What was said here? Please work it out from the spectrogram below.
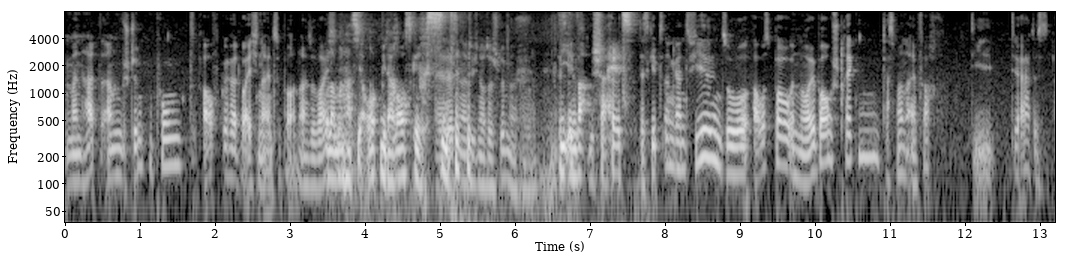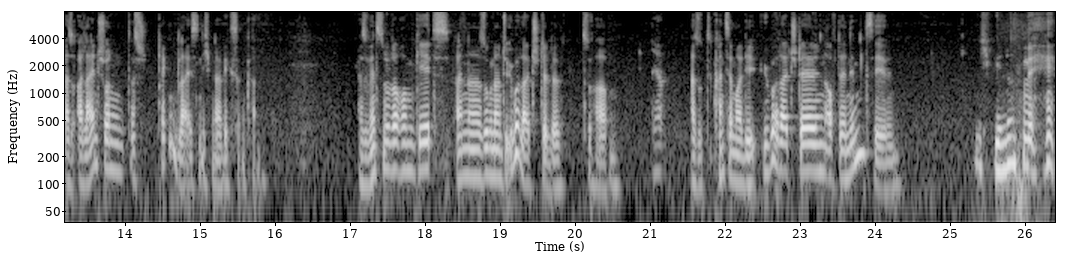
man hat an einem bestimmten Punkt aufgehört, Weichen einzubauen. Also Weichen, oder man hat sie auch wieder ja, rausgerissen, das ist natürlich noch das Schlimme. wie in Wattenscheid. Das gibt es an ganz vielen so Ausbau- und Neubaustrecken, dass man einfach die, ja, das, also allein schon das Streckengleis nicht mehr wechseln kann. Also wenn es nur darum geht, eine sogenannte Überleitstelle zu haben. Ja. Also du kannst ja mal die Überleitstellen auf der NIM zählen. Nicht viele. Nee.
